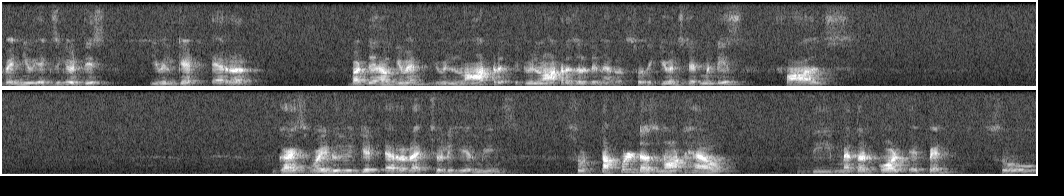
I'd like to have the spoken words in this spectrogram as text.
when you execute this you will get error. But they have given you will not it will not result in error. So the given statement is false guys why do you get error actually here means so tuple does not have the method called append. So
